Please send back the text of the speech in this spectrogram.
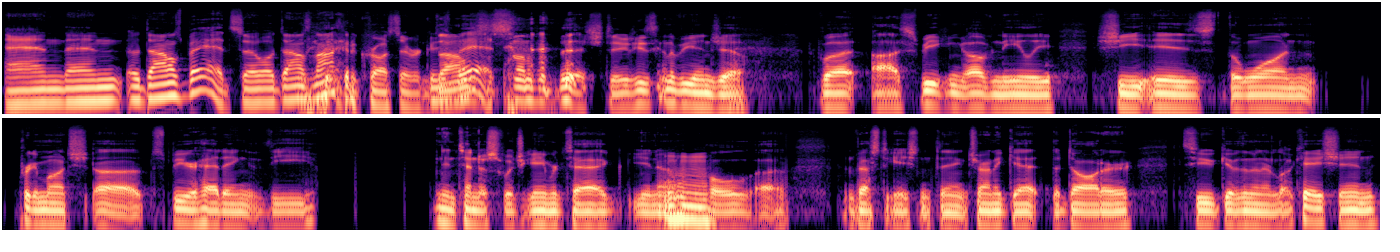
And then O'Donnell's bad. So O'Donnell's not going to cross over because he's a bad. son of a bitch, dude. He's gonna be in jail. But uh, speaking of Neagley, she is the one pretty much uh, spearheading the Nintendo Switch gamer tag, you know, Mhm. whole uh, investigation thing, trying to get the daughter to give them their location.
